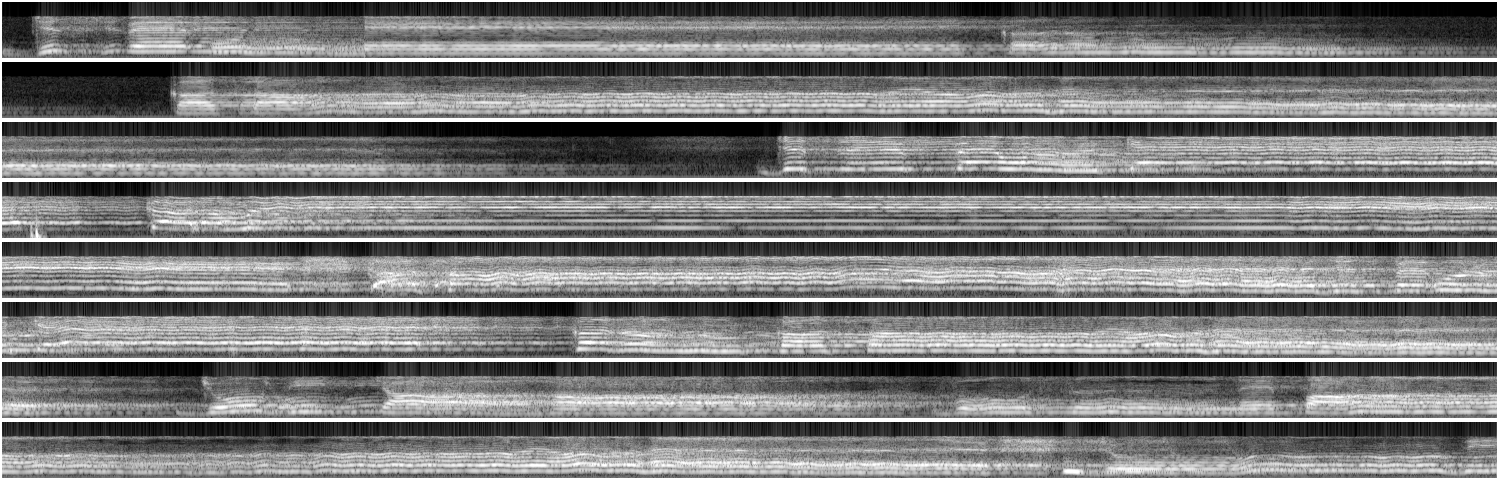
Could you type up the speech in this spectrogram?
جس پہ ان کرم کا سایا ہے جو بھی چاہا وہ اس نے پایا ہے۔ جو بھی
